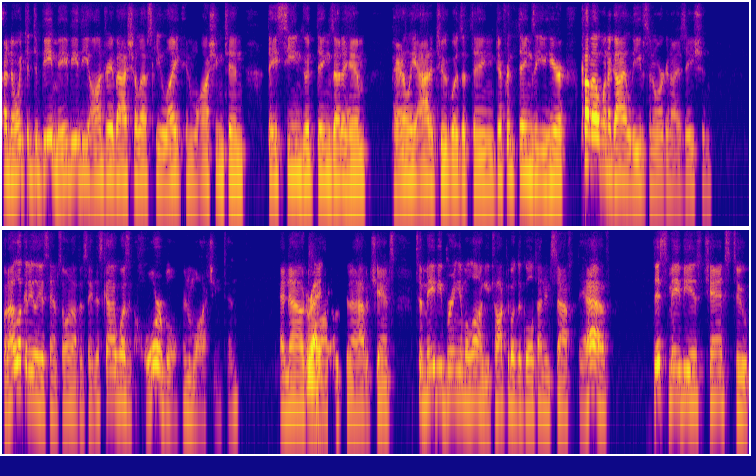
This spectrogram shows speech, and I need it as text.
anointed to be maybe the Andrei Vasilevskiy light in Washington. They seen good things out of him. Apparently, attitude was a thing. Different things that you hear come out when a guy leaves an organization. But I look at Ilya Samsonov and say this guy wasn't horrible in Washington, and now Right. Toronto's going to have a chance to maybe bring him along. You talked about the goaltending staff that they have. This may be his chance to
